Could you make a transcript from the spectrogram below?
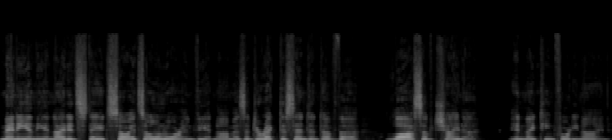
Many in the United States saw its own war in Vietnam as a direct descendant of the loss of China in 1949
